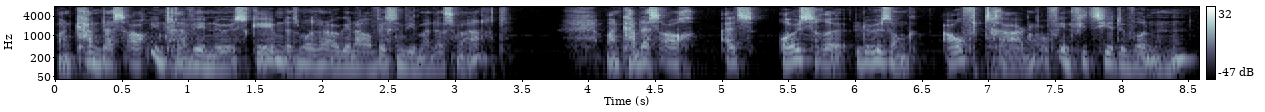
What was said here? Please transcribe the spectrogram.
man kann das auch intravenös geben, das muss man aber genau wissen, wie man das macht. Man kann das auch als äußere Lösung auftragen auf infizierte Wunden.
